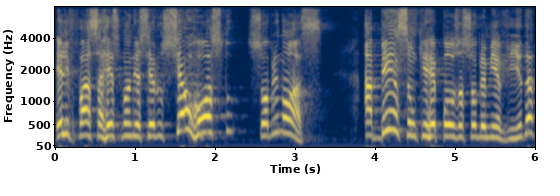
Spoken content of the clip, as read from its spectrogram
Ele faça resplandecer o seu rosto sobre nós a bênção que repousa sobre a minha vida,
